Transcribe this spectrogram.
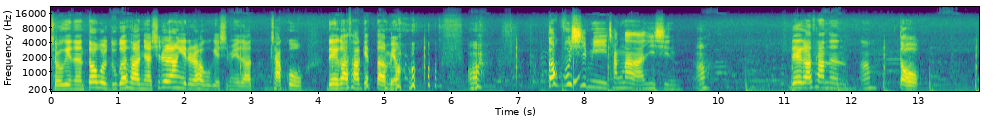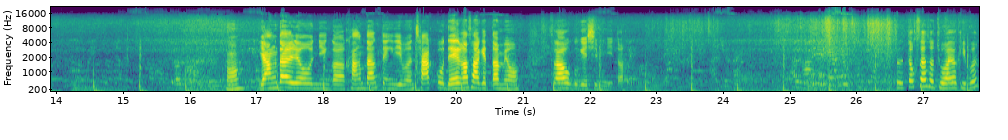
저기는 떡을 누가 사냐 실랑이를 하고 계십니다. 자꾸 내가 사겠다며. 어? 떡 부심이 장난 아니신. 어? 내가 사는 어? 떡. 어? 양달려님과 강당땡님은 자꾸 내가 사겠다며 싸우고 계십니다. 그떡 사서 좋아요 기분?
